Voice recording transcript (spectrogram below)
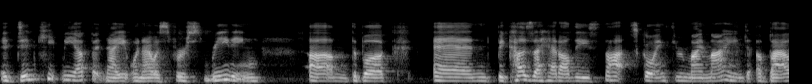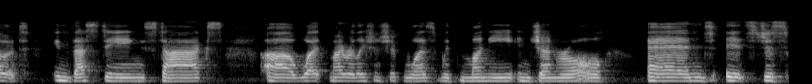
It did keep me up at night when I was first reading um, the book, and because I had all these thoughts going through my mind about investing, stocks, uh, what my relationship was with money in general, and it's just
